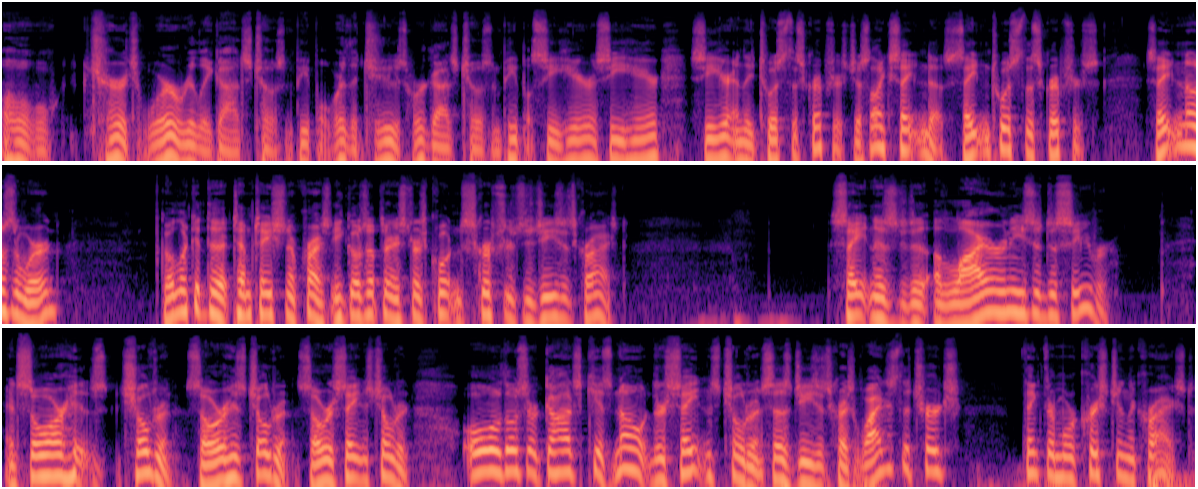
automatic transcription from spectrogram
Oh, church, we're really God's chosen people. We're the Jews. We're God's chosen people. See here, see here, see here. And they twist the scriptures, just like Satan does. Satan twists the scriptures. Satan knows the word. Go look at the temptation of Christ. He goes up there and starts quoting scriptures to Jesus Christ. Satan is a liar and he's a deceiver. And so are his children. So are his children. So are Satan's children. Oh, those are God's kids. No, they're Satan's children, says Jesus Christ. Why does the church think they're more Christian than Christ?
